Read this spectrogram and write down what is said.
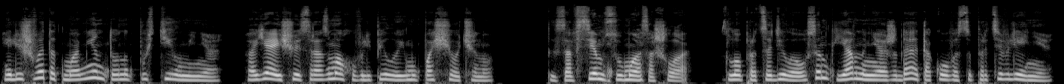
И лишь в этот момент он отпустил меня, а я еще и с размаху влепила ему пощечину. «Ты совсем с ума сошла!» Зло процедила Аусенк, явно не ожидая такого сопротивления.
